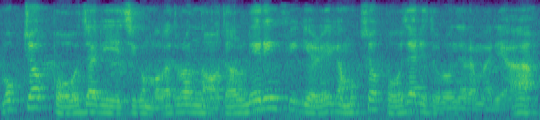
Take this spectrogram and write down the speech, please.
목적 보호 자리에 지금 뭐가 들어왔노? The leading figure. 여기가 목적 보호 자리 들어오네란 말이야.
